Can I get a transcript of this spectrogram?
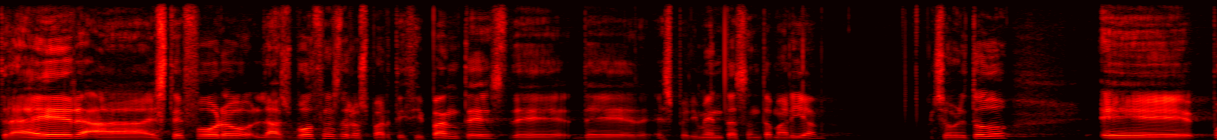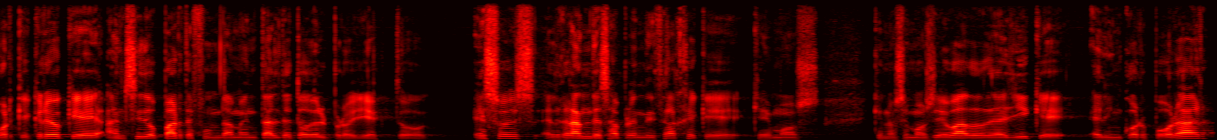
traer a este foro las voces de los participantes de, Experimenta Santa María, sobre todo eh, porque creo que han sido parte fundamental de todo el proyecto. Eso es el gran desaprendizaje que hemos que nos hemos llevado de allí, que el incorporar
